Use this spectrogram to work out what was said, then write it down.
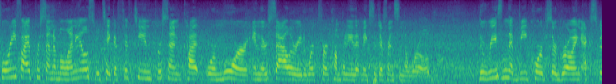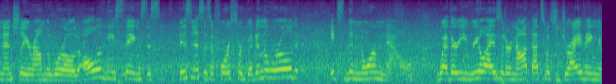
45% of millennials will take a 15% cut or more in their salary to work for a company that makes a difference in the world. The reason that B Corps are growing exponentially around the world, all of these things, this business is a force for good in the world, it's the norm now whether you realize it or not, that's what's driving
